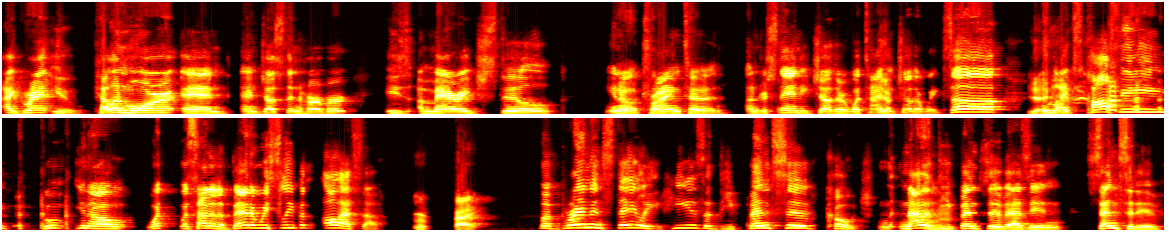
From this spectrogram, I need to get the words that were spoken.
I grant you, Kellen Moore and and Justin Herbert is a marriage still, you know, trying to understand each other, what time yeah. each other wakes up, yeah. who likes coffee, who, you know, what what side of the bed are we sleeping, all that stuff. Right. But Brandon Staley, he is a defensive coach, N- not a mm-hmm. defensive as in sensitive,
